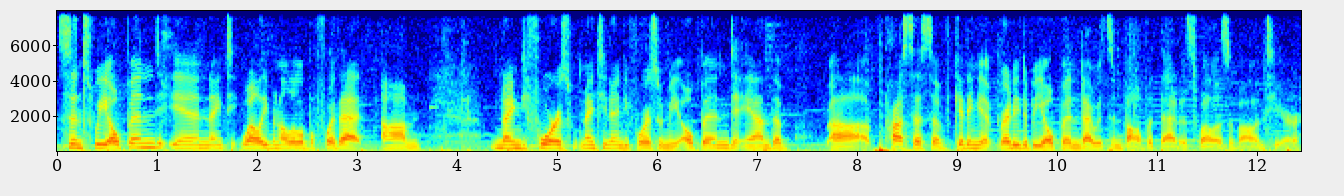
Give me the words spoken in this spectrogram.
since we opened in 19, well, even a little before that. Um, 94 is, 1994 is when we opened, and the uh, process of getting it ready to be opened, I was involved with that as well as a volunteer.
